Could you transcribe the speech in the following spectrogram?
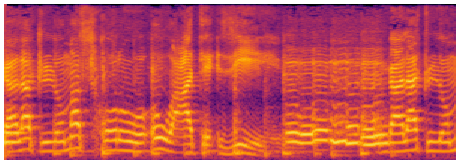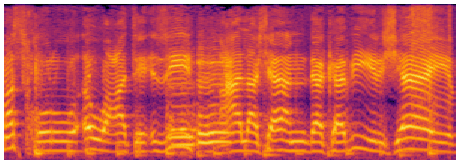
قالت له مسخر اوعى تأذيه. قالت له مسخر اوعى تأذيه علشان ده كبير شايب.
